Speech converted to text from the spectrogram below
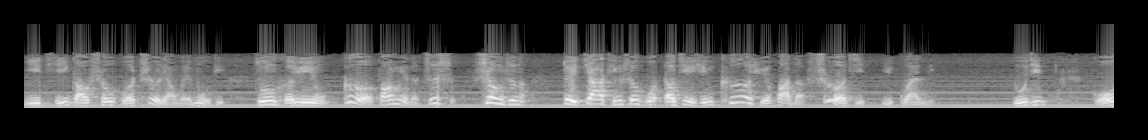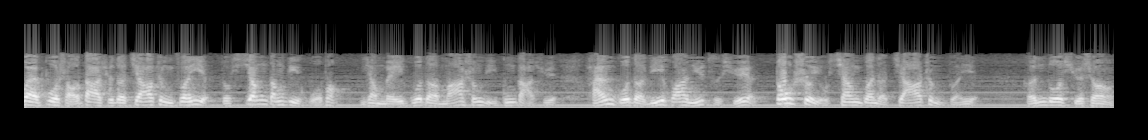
以提高生活质量为目的，综合运用各方面的知识，甚至呢，对家庭生活要进行科学化的设计与管理。如今，国外不少大学的家政专业都相当地火爆。你像美国的麻省理工大学、韩国的梨花女子学院都设有相关的家政专业，很多学生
